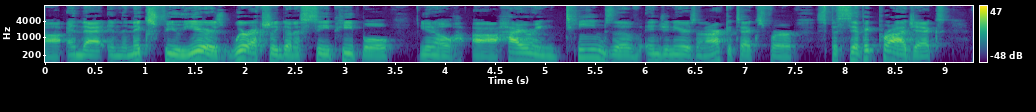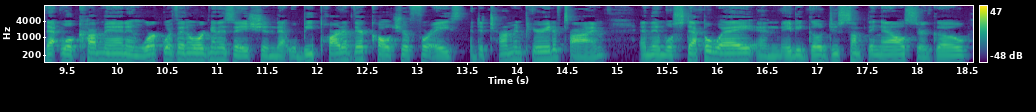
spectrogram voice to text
uh, and that in the next few years we're actually going to see people you know uh, hiring teams of engineers and architects for specific projects that will come in and work with an organization that will be part of their culture for a, a determined period of time and then we'll step away and maybe go do something else or go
